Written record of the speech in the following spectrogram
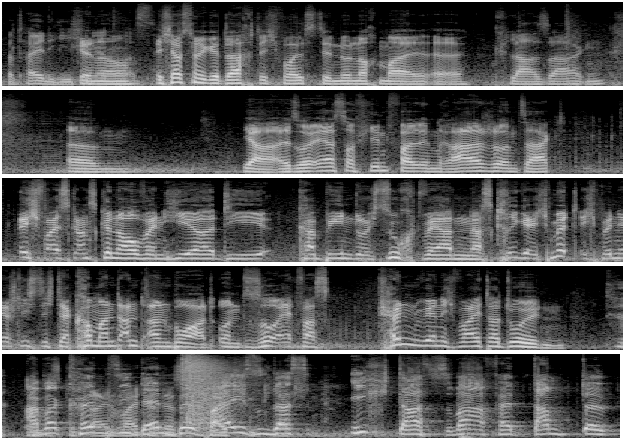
verteidige ich ihn Genau. etwas. Ich hab's mir gedacht, ich wollte es dir nur nochmal äh, klar sagen. Ähm, ja, also er ist auf jeden Fall in Rage und sagt, Ich weiß ganz genau, wenn hier die Kabinen durchsucht werden, das kriege ich mit. Ich bin ja schließlich der Kommandant an Bord und so etwas können wir nicht weiter dulden. Aber es gibt können Sie denn beweisen, dass ich das war, verdammte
